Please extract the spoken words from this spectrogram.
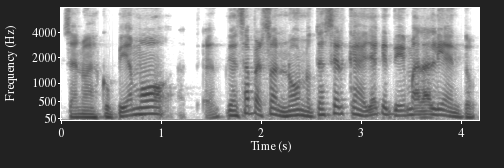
sea, nos escupíamos esa persona, no, no te acerques a ella que tiene mal aliento.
